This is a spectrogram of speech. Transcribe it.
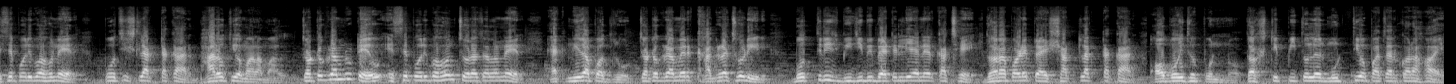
এসে পরিবহনের পঁচিশ লাখ টাকার ভারতীয় মালামাল। চট্টগ্রাম রুটেও এসে পরিবহন চোরাচালানের এক নিরাপদ রুট। চট্টগ্রামের খাগড়াছড়ির বত্রিশ বিজিবি ব্যাটালিয়নের কাছে ধরা পড়ে প্রায় ষাট লাখ টাকার অবৈধ পণ্য। দশটি পিতলের মূর্তিও পাচার করা হয়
